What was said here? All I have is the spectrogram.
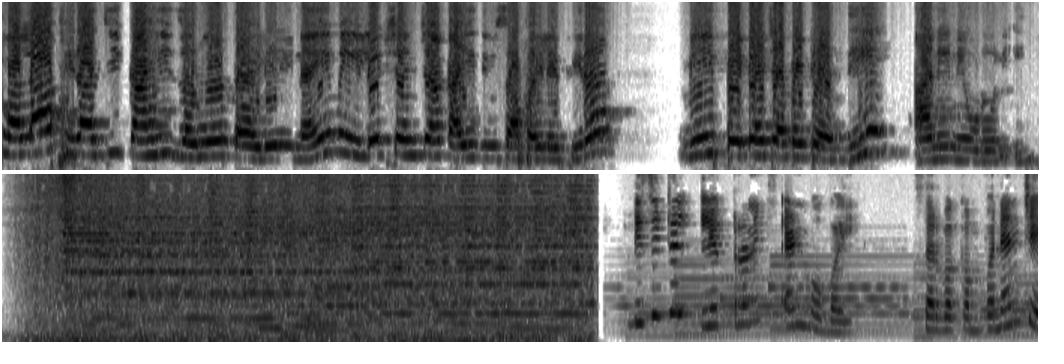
मला फिरायची काही जरूरत राहिलेली नाही. मी इलेक्शनच्या काही दिवसा पहिले फिर मी पेट्याच्या पेट्यात देईन आणि निवडून येईन. Digital electronics and mobile. सर्व कंपन्यांचे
